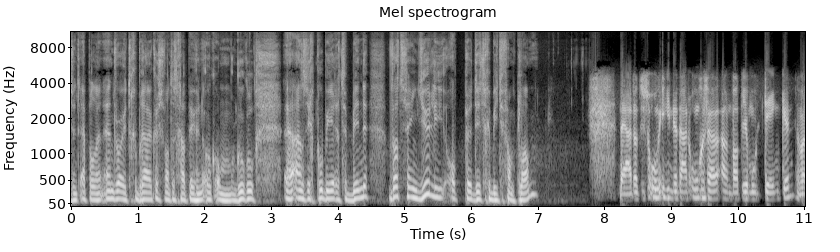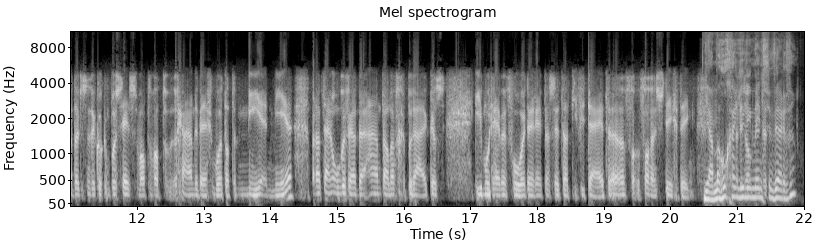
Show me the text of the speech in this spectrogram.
10.000 Apple en Android gebruikers, want het gaat bij hun ook om Google, uh, aan zich proberen te binden. Wat zijn jullie op dit gebied van plan? Nou ja, dat is on, inderdaad ongeveer aan wat je moet denken. Maar dat is natuurlijk ook een proces wat, wat gaandeweg wordt dat er meer en meer. Maar dat zijn ongeveer de aantallen gebruikers die je moet hebben voor de representativiteit uh, van een stichting. Ja, maar hoe gaan jullie mensen werven?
